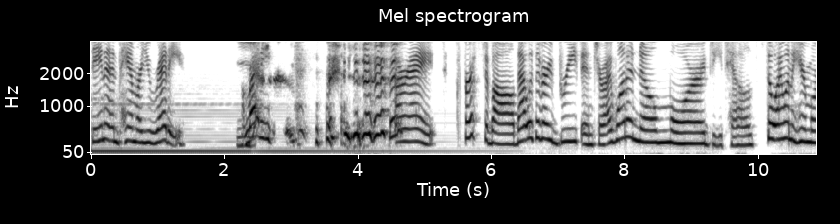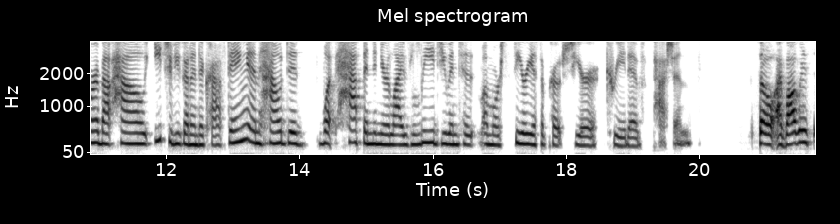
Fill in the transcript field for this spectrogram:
Dana and Pam, are you ready? I'm ready. All right. First of all, that was a very brief intro. I want to know more details. So I want to hear more about how each of you got into crafting and how did what happened in your lives lead you into a more serious approach to your creative passions. So I've always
